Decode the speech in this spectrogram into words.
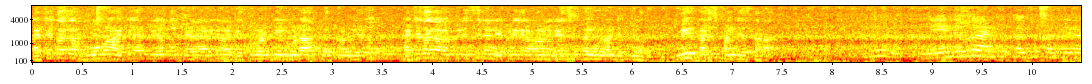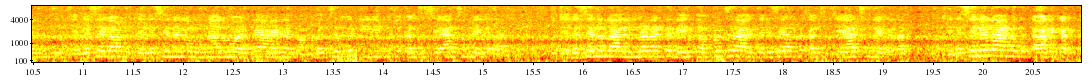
ఖచ్చితంగా భూమా అఖిల ప్రియంతో చేయడానికి నాకు ఎటువంటి కూడా అభ్యంతరం లేదు. ఖచ్చితంగా పిలిస్తే నేను ఎక్కడికి రావడానికి సిద్ధంగా ఉన్నాను చెప్తున్నారు మీరు కలిసి పనిచేస్తారా? కలిసి పనిచేయడానికి జనసేన జనసేనలో ఉన్నారు అంటే ఆయన కంపల్సరీగా టీడీపీతో కలిసి చేయాల్సిందే కదా. జనసేనలో ఆయన ఉన్నాడంటే నేను కంపల్సరీ ఆ జనసేనతో కలిసి చేయాల్సిందే కదా. జనసేనలో ఆయన ఒక కార్యకర్త.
